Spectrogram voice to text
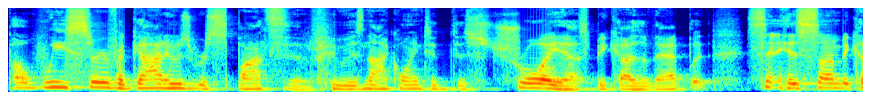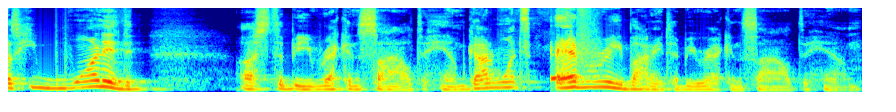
But we serve a God who's responsive, who is not going to destroy us because of that, but sent his son because he wanted us to be reconciled to Him. God wants everybody to be reconciled to Him.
